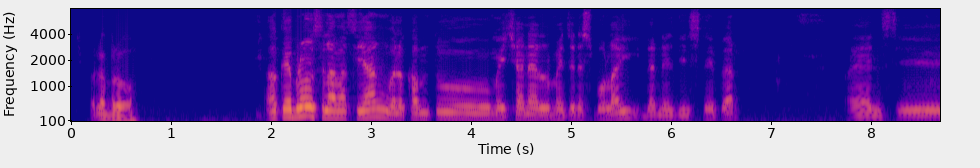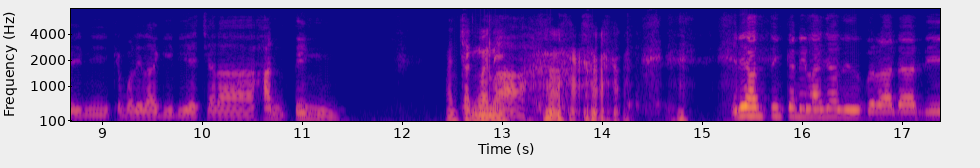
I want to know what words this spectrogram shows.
Cepatlah bro. Oke bro, selamat siang. Welcome to my channel Majenes Bolai dan Nadine Sniper. And si- ini kembali lagi di acara hunting Mancing mana? ini hunting kanilanya di- berada di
